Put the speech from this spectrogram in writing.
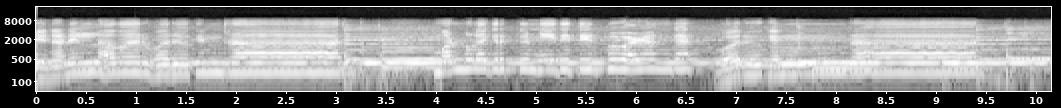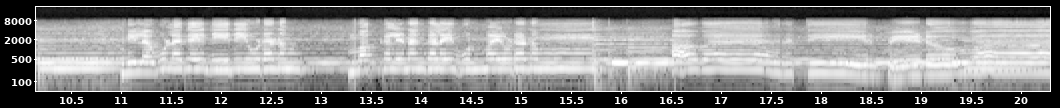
ஏனெனில் அவர் வருகின்றார். மண்ணுலகிற்கு நீதி தீர்ப்பு வழங்க வருகின்றார். நில உலகை நீதியுடனும் மக்களினங்களை உண்மையுடனும் அவர் தீர்ப்பிடுவார்.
